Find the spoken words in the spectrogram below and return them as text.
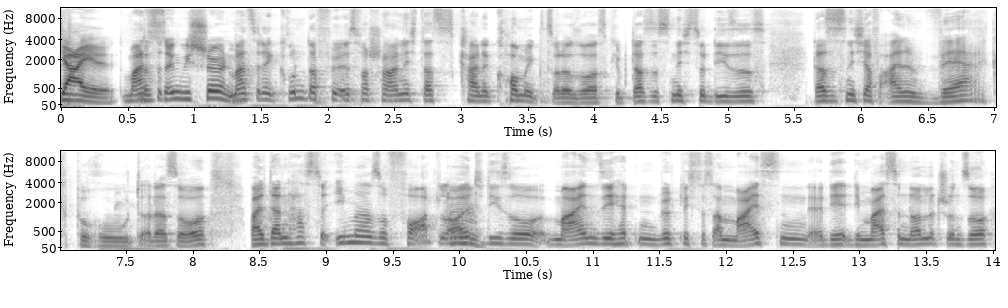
geil. Meinst das ist du- irgendwie schön. Meinst du, der Grund dafür ist wahrscheinlich, dass es keine Comics oder sowas gibt? Dass es nicht so dieses, dass es nicht auf einem Werk beruht oder so? Weil dann hast du immer sofort Leute, Mhm. die so meinen, sie hätten wirklich das am meisten, äh, die, die meiste Knowledge und so.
